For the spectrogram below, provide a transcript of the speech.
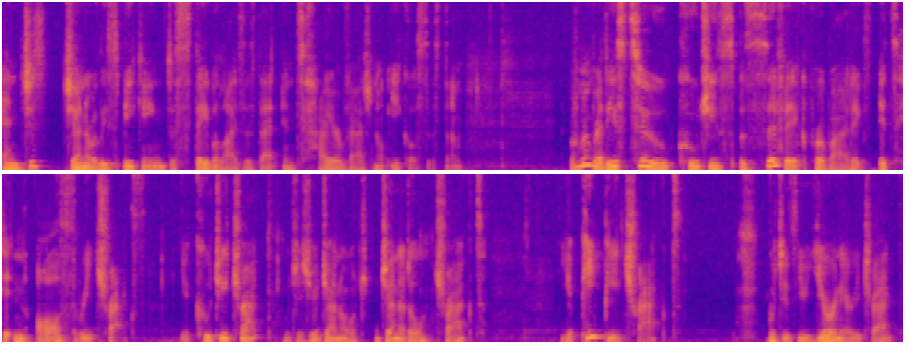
and just generally speaking, just stabilizes that entire vaginal ecosystem. Remember, these two coochie specific probiotics, it's hitting all three tracks. Your coochie tract, which is your genital, genital tract, your pee pee tract, which is your urinary tract,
